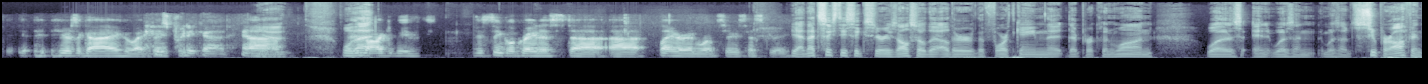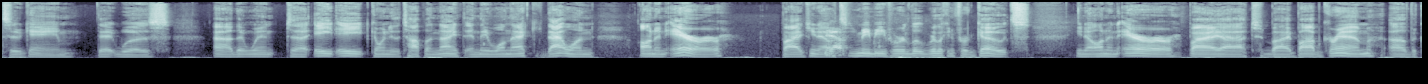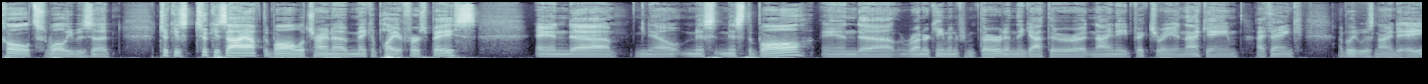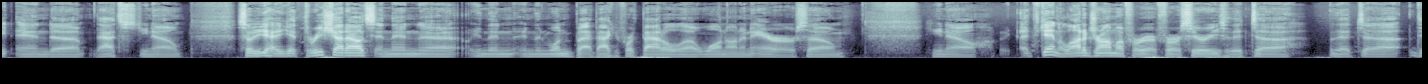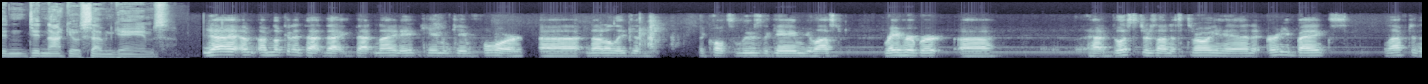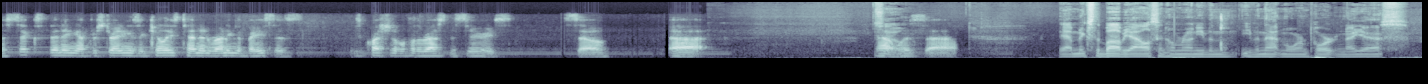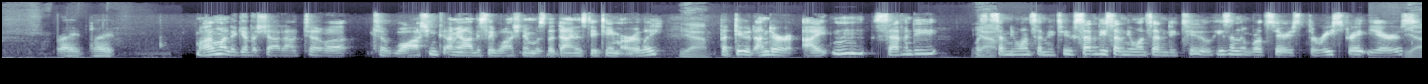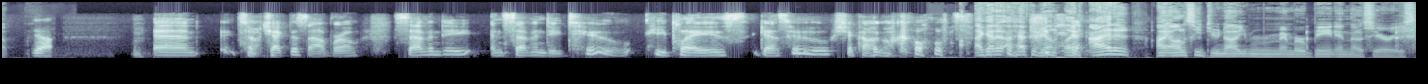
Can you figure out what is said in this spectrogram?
here's a guy who i think He's pretty good. Yeah. um, Yeah. Well, is that arguably the single greatest uh, uh, player in world series history yeah, that '66 series also the other the fourth game that, that Brooklyn won was it was an was a super offensive game that was uh, that went uh, eight eight going to the top of the ninth, and they won that that one on an error by you know Yeah. maybe if we're we're looking for goats. You know, on an error by uh, t- by Bob Grimm of the Colts, while he was uh, took his took his eye off the ball while trying to make a play at first base, and uh, you know miss missed the ball, and uh, runner came in from third, and they got their nine eight victory in that game. I think I believe it was nine to eight, and uh, that's you know, so yeah, you get three shutouts, and then uh, and then and then one ba- back and forth battle, uh, one on an error. So you know, again, a lot of drama for for a series that uh, that uh, didn't did not go seven games. Yeah, I'm, I'm looking at that that that nine eight game in Game Four. Uh, not only did the Colts lose the game, you lost Ray Herbert uh, had blisters on his throwing hand. Ernie Banks left in the sixth inning after straining his Achilles tendon running the bases. He's questionable for the rest of the series. So uh, that So- was uh, Yeah, it makes the Bobby Allison home run even even that more important, I guess. right, right. Well, I wanted to give a shout out to uh, to Washington. I mean, obviously Washington was the dynasty team early, Yeah, but dude, under Aiton, 70 was Yeah. it 71, 72, 70, 71, 72. He's in the World Series three straight years. yeah. Yeah, And so check this out, bro. 70 and 72, he plays, guess who? Chicago Colts. I gotta. I have to be honest. Like I didn't. I honestly do not even remember being in those series.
